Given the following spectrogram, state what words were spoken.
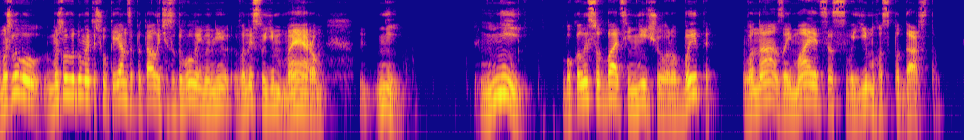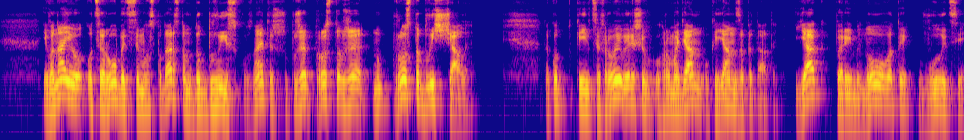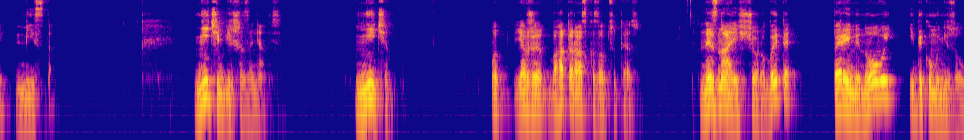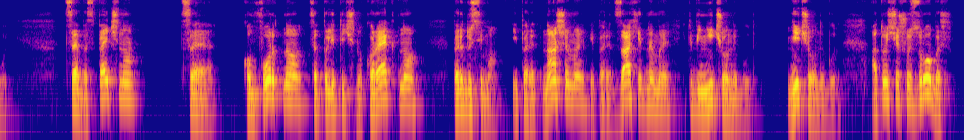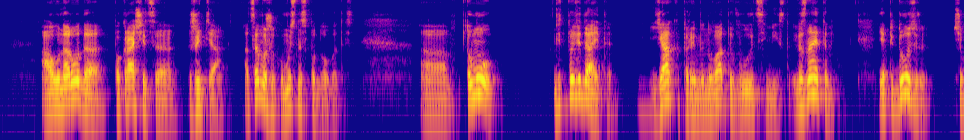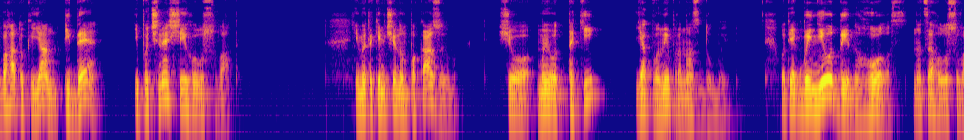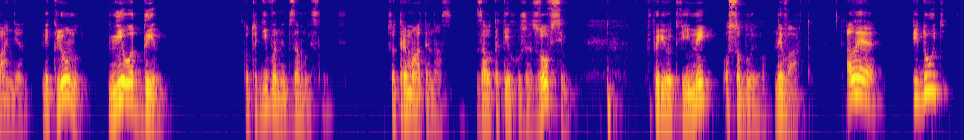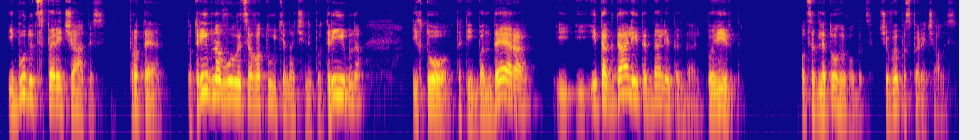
Можливо, можливо, ви думаєте, що у киян запитали, чи задоволені вони своїм мером. Ні. Ні. Бо коли собаці нічого робити, вона займається своїм господарством. І вона його оце робить з цим господарством до блиску. Знаєте, щоб вже просто вже ну, просто блищали. Так от Київ цифровий вирішив громадян, у киян запитати, як перейменовувати вулиці міста. Нічим більше зайнятися. Нічим. От я вже багато раз казав цю тезу. Не знаєш, що робити, перейменовуй і декомунізовуй. Це безпечно, це комфортно, це політично коректно перед усіма. І перед нашими, і перед західними, і тобі нічого не буде. Нічого не буде. А то ще щось зробиш, а у народа покращиться життя. А це може комусь не сподобатись. А, тому відповідайте, як перейменувати вулиці міста. І ви знаєте, я підозрюю, що багато киян піде і почне ще й голосувати. І ми таким чином показуємо, що ми от такі, як вони про нас думають. От якби ні один голос на це голосування не клюнув, ні один, то тоді вони б замислились, що тримати нас за отаких уже зовсім в період війни особливо не варто. Але підуть і будуть сперечатись про те, потрібна вулиця Ватутіна чи не потрібна, і хто такий Бандера, і, і, і так далі, і так далі, і так далі. Повірте, оце для того і робиться, щоб ви посперечались.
